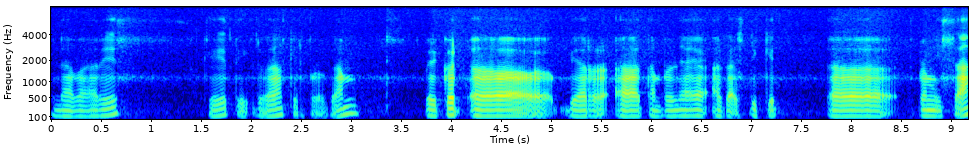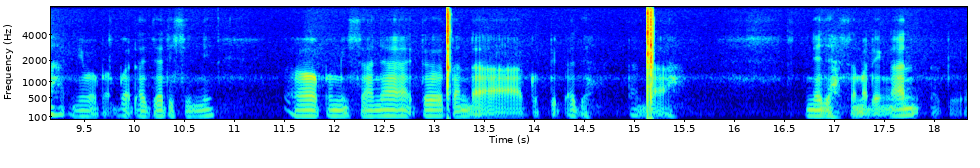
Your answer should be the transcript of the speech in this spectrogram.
pindah baris oke titik dua akhir program. Berikut uh, biar uh, tampilnya agak sedikit uh, pemisah. Ini bapak buat aja di sini. Uh, pemisahnya itu tanda kutip aja tanda ini aja sama dengan oke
